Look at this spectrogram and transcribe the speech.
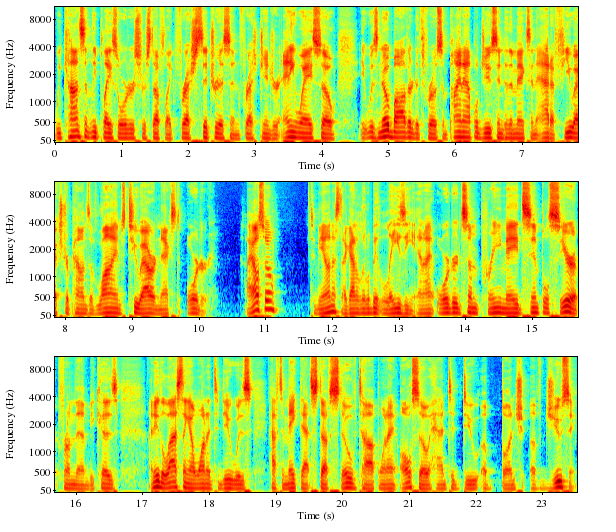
We constantly place orders for stuff like fresh citrus and fresh ginger anyway, so it was no bother to throw some pineapple juice into the mix and add a few extra pounds of limes to our next order. I also to be honest, I got a little bit lazy and I ordered some pre made simple syrup from them because I knew the last thing I wanted to do was have to make that stuff stovetop when I also had to do a bunch of juicing.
